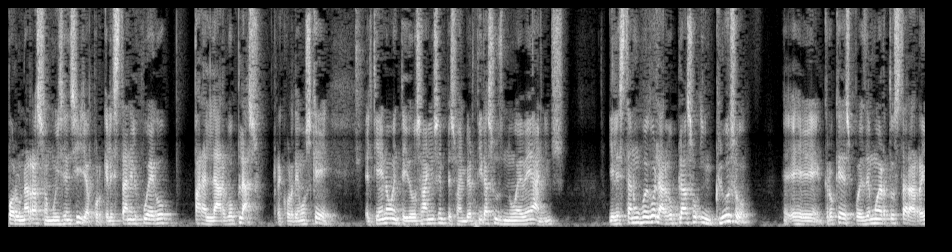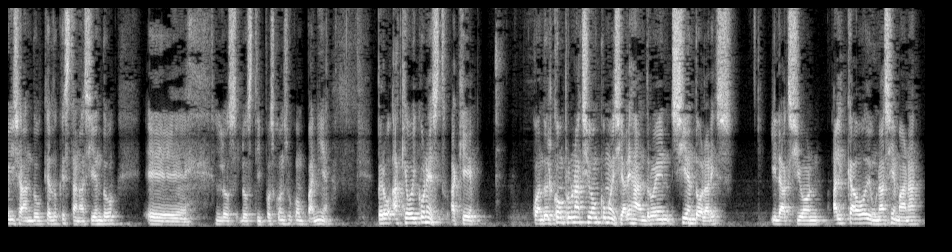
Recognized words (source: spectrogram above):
por una razón muy sencilla, porque él está en el juego para el largo plazo. Recordemos que Él tiene 92 años, empezó a invertir a sus 9 años y él está en un juego de largo plazo, incluso eh, creo que después de muerto estará revisando qué es lo que están haciendo eh, los, los tipos con su compañía. Pero ¿a qué voy con esto? A que cuando él compra una acción, como decía Alejandro, en 100 dólares y la acción al cabo de una semana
